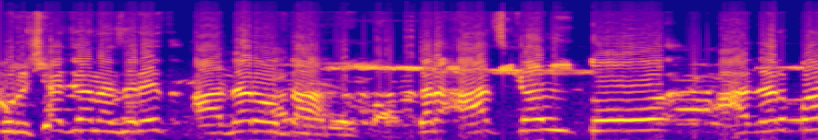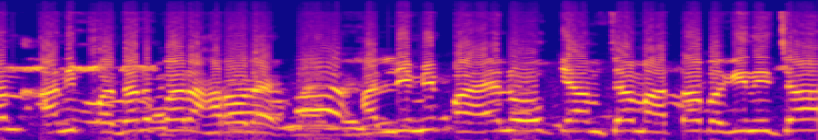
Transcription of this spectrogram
पुरुषाच्या नजरेत आदर होता. तर आजकाल तो आदर पण आणि पदर पण हरवलाय. हल्ली मी पाहिलो की आमच्या माता भगिनीच्या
